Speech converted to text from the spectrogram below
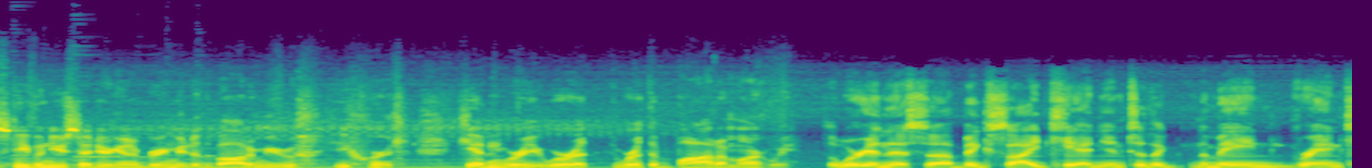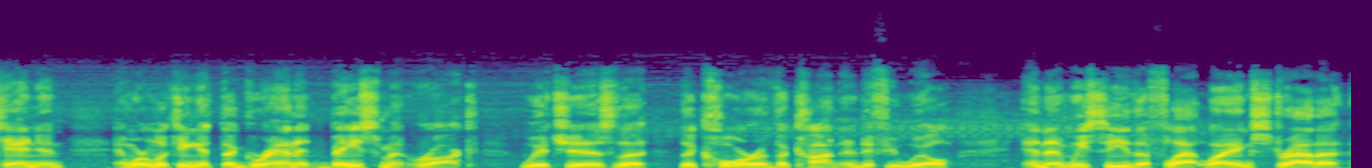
Stephen, you said you were going to bring me to the bottom. You, you weren't kidding, were you? We're at, we're at the bottom, aren't we? So we're in this uh, big side canyon to the, the main Grand Canyon, and we're looking at the granite basement rock, which is the, the core of the continent, if you will. And then we see the flat-lying strata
